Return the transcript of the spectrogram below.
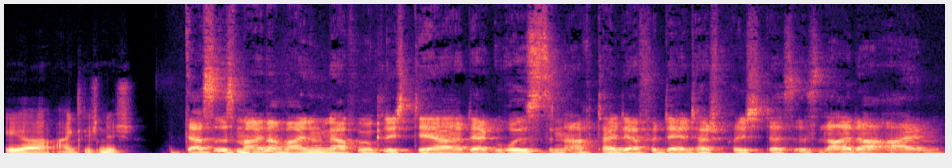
eher eigentlich nicht? Das ist meiner Meinung nach wirklich der, der größte Nachteil, der für Delta spricht. Das ist leider ein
